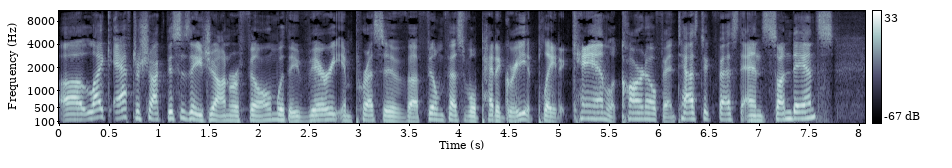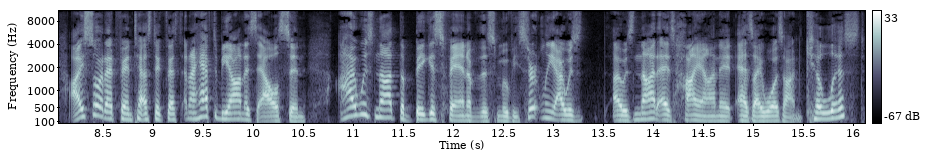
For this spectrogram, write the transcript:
Uh, like Aftershock, this is a genre film with a very impressive uh, film festival pedigree. It played at Cannes, Locarno, Fantastic Fest, and Sundance. I saw it at Fantastic Fest, and I have to be honest, Allison, I was not the biggest fan of this movie. Certainly, I was I was not as high on it as I was on Kill List,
